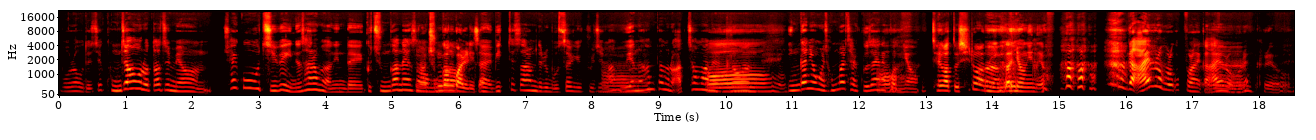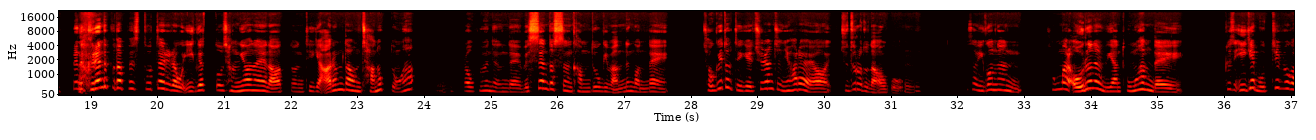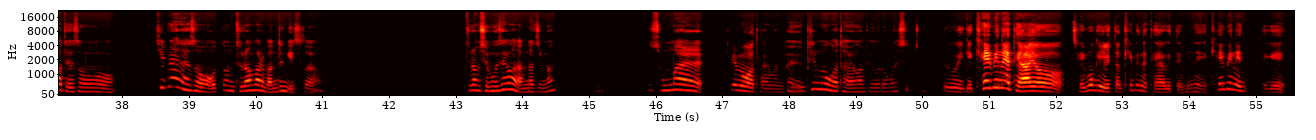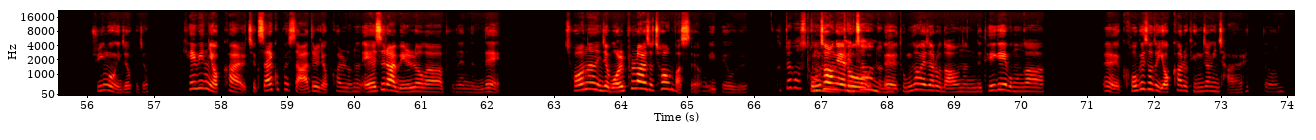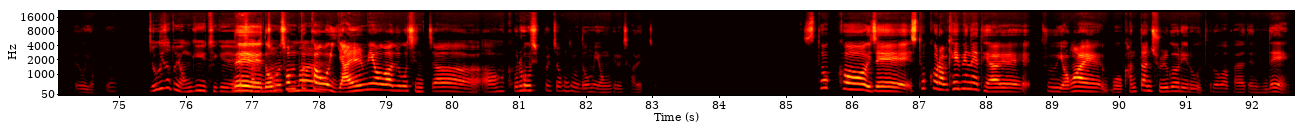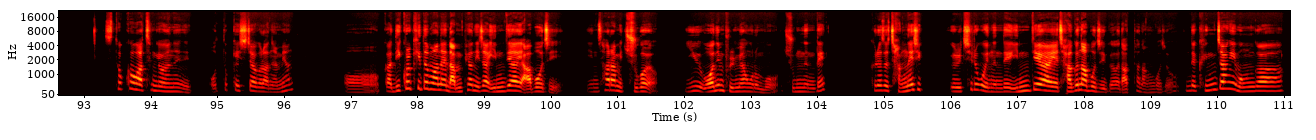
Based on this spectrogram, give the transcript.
뭐라고 되지? 공장으로 따지면 최고 지위에 있는 사람은 아닌데 그 중간에서 아, 중간 관리자. 네, 밑에 사람들을 못 살게 굴지만 어. 위에는 한편으로 아첨하는 그런 어, 인간형을 정말 잘 구사해냈거든요. 제가 또 싫어하는 응. 인간형이네요. 그러니까 아이 엠 러브를 꼭 보라니까 아이 엠 러브를. 음, 그래요. 근데 그랜드 부다페스트 호텔이라고 이것도 작년에 나왔던 되게 아름다운 잔혹 동화라고 음. 보면 되는데 웨스 앤더슨 감독이 만든 건데 저기도 되게 출연진이 화려해요. 주드로도 나오고. 음. 그래서 이거는 정말 어른을 위한 동화인데 그래서 이게 모티브가 돼서 TVN에서 어떤 드라마를 만든 게 있어요. 드라마 제목이 생각은 안 나지만 그래서 정말 필모가 다양한 배우. 네, 필모가 다양한 배우라고 할 수 있죠. 그리고 이게 케빈에 대하여 제목이 일단 케빈에 대하기 때문에 케빈이 되게 주인공이죠, 그죠? 케빈 역할, 즉 사이코패스 아들 역할로는 에즈라 밀러가 분했는데 저는 이제 월플러에서 처음 봤어요, 이 배우를. 그때 봤을 동성애로 괜찮았는데. 예, 동성애자로 나오는데 되게 뭔가 예, 거기서도 역할을 굉장히 잘했던 배우였고요. 여기서도 연기 되게 네, 잘했죠. 너무 정말 섬뜩하고 얄미워가지고 진짜 아 그러고 싶을 정도로 너무 연기를 잘했죠. 스토커 이제 스토커랑 케빈에 대하여 두 영화의 뭐 간단 줄거리로 들어가 봐야 되는데 스토커 같은 경우는 어떻게 시작을 하냐면 어 그러니까 니콜 키드만의 남편이자 인디아의 아버지인 사람이 죽어요. 이유 원인 불명으로 뭐 죽는데 그래서 장례식을 치르고 있는데 인디아의 작은 아버지가 나타난 거죠. 근데 굉장히 뭔가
